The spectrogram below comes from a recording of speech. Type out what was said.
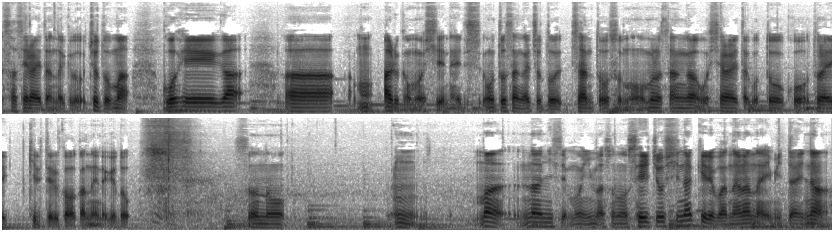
させられたんだけどちょっとまあ語弊がああるかもしれないです。お父さんがちょっとちゃんとその室さんがおっしゃられたことをこう捉えきれてるか分かんないんだけど。そのうん。まあ何にしても今その成長しなければならないみたいな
